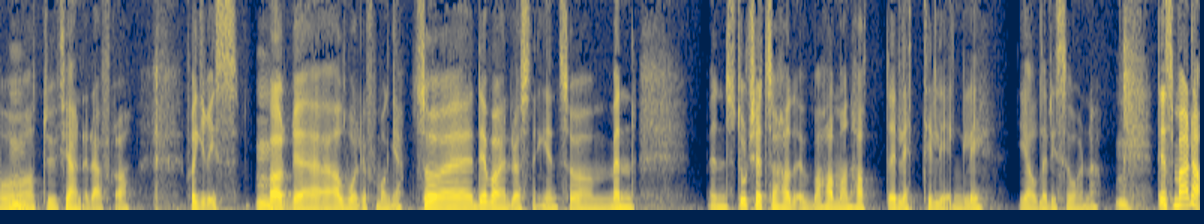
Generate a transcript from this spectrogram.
Og at du fjerner deg fra, fra gris, var eh, alvorlig for mange. Så eh, det var en løsningen. Så, men, men stort sett så hadde, har man hatt det lett tilgjengelig i alle disse årene. Det som er, da,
